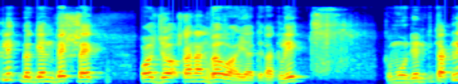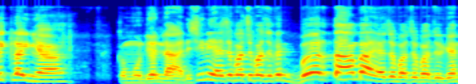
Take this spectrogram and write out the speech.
klik bagian backpack pojok kanan bawah ya kita klik. Kemudian kita klik lainnya Kemudian lah di sini ya coba-coba kan bertambah ya coba-coba kan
